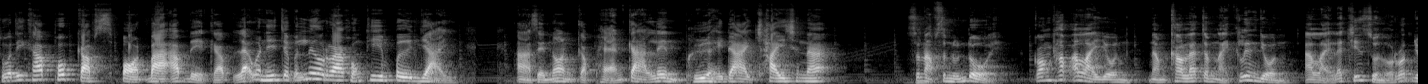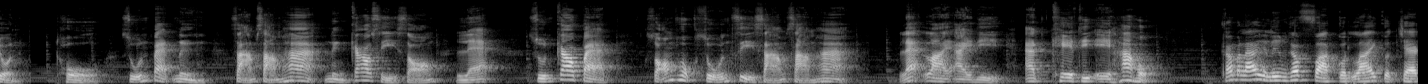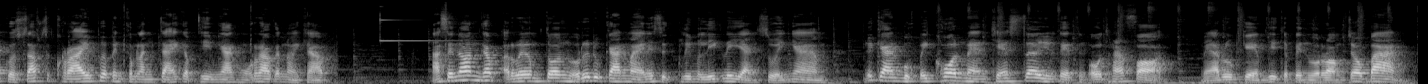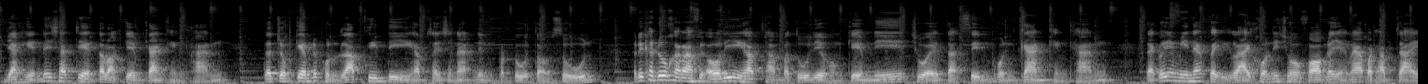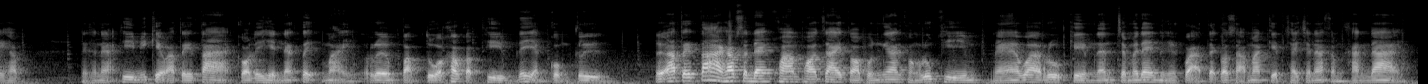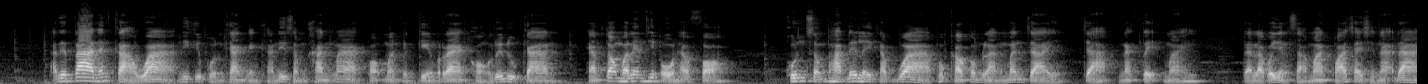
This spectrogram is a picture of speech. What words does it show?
สวัสดีครับ พบกับ Sport Bar Update ครับ และวันนี้จะเป็นเรื่องราวของทีมปืนใหญ่อาร์เซนอลกับแผนการเล่นเพื่อให้ได้ชัยชนะ สนับสนุนโดย กองทัพอะไหล่ยนต์นำเข้าและจำหน่ายเครื่องยนต์อะไหล่และชิ้นส่วนรถยนต์ โทร 081 335 1942 และ 098 260 4335 และ Line ID at kta 56 เข้ามาแล้วอย่าลืมครับฝากกดไลค์กดแชร์กด Subscribe เพื่อเป็นกำลังใจกับทีมงานของเรากันหน่อยครับอาร์เซนอลครับเริ่มต้นฤดูกาลใหม่ในศึกพรีเมียร์ลีกได้อย่างสวยงาม ด้วยการบุกไปโค่นแมนเชสเตอร์ยูไนเต็ดถึงโอทราฟอร์ดแม้รูปเกมที่จะเป็นรองเจ้าบ้านยังเห็นได้ชัดเจนตลอดเกมการแข่งขัน แต่จบเกมด้วยผลลัพธ์ที่ดีครับชัยชนะ 1 ประตูต่อศูนย์ริคาร์โดคาราฟิโอลี่ครับทำประตูเดียวของเกมนี้ช่วยตัดสินผลการแข่งขัน แต่ก็ยังมีนักเตะอีกหลายคนที่โชว์ฟอร์มได้อย่างน่าประทับใจครับ ในขณะที่มิเกลอาร์เตต้าก็ได้เห็นนักเตะใหม่ เริ่มปรับตัวเข้ากับทีมได้อย่างกลมกลืนโดยอาร์เตต้าครับแสดงความพอใจต่อผลงานของลูกทีม แม้ว่ารูปเกมนั้นจะไม่ได้เหนือกว่า แต่ก็สามารถเก็บชัยชนะสำคัญได้อาร์เตต้านั้นกล่าวว่านี่คือผลการแข่งขันที่สำคัญมาก เพราะมันเป็นเกมแรกของฤดูกาลแถมต้องมาเล่นที่โอทัฟฟอร์ดคุณสัมผัสได้เลยครับว่าพวกเขากำลังมั่นใจจากนักเตะใหม่ แต่เราก็ยังสามารถคว้าชัยชนะได้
